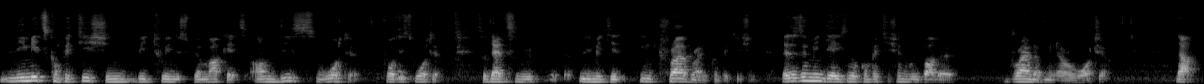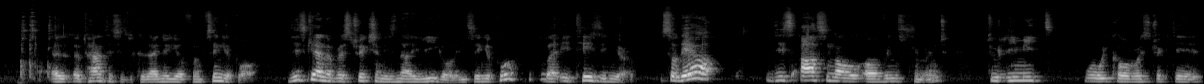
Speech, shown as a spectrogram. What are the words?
limits competition between the supermarkets on this water for this water. So that's limited intra-brand competition. That doesn't mean there is no competition with other brand of mineral water. Now, a, a parenthesis because I know you're from Singapore. This kind of restriction is not illegal in Singapore, but it is in Europe. So there are this arsenal of instruments to limit what we call restrictive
